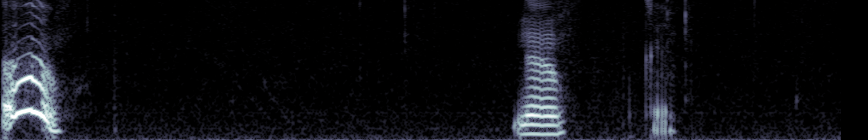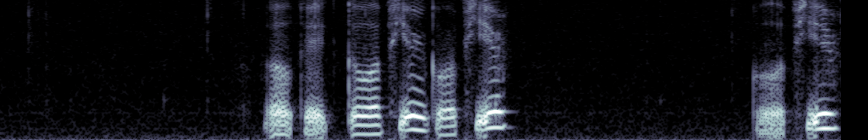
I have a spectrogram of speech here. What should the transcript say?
Oh. No. Okay. Okay, go up here, go up here. Go up here.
